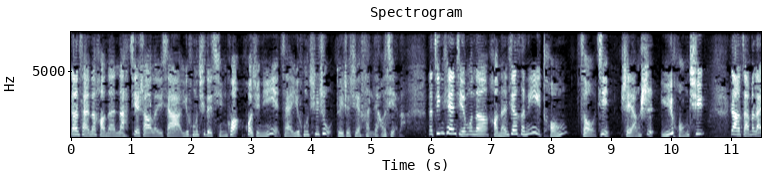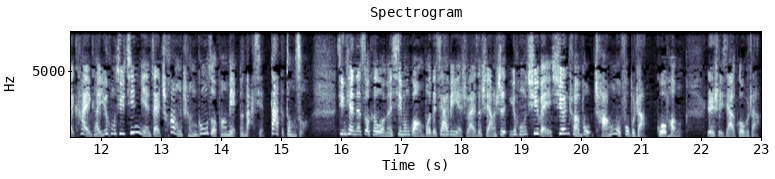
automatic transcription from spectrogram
刚才呢，郝楠呢介绍了一下于洪区的情况，或许您也在于洪区住，对这些很了解了。那今天节目呢，郝楠将和您一同。走进沈阳市于洪区，让咱们来看一看于洪区今年在创城工作方面有哪些大的动作。今天呢，做客我们新闻广播的嘉宾也是来自沈阳市于洪区委宣传部常务副部长郭鹏，认识一下郭部长。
